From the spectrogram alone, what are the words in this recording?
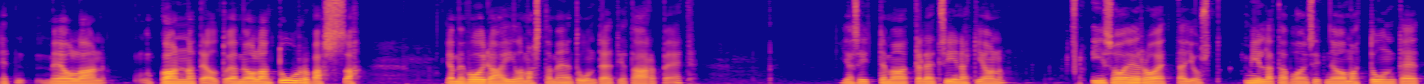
että me ollaan kannateltu ja me ollaan turvassa ja me voidaan ilmaista meidän tunteet ja tarpeet. Ja sitten mä ajattelen, että siinäkin on iso ero, että just millä tavoin sitten ne omat tunteet,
